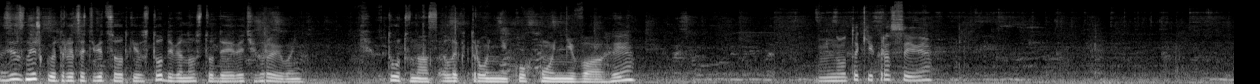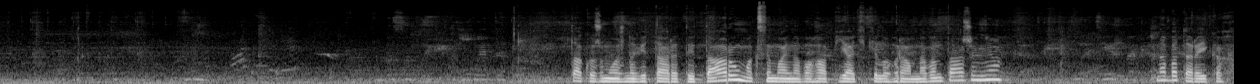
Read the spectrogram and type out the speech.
Зі знижкою 30% 199 гривень. Тут у нас електронні кухонні ваги. Ну, такі красиві. Також можна відтарити тару, максимальна вага 5 кг навантаження на батарейках.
